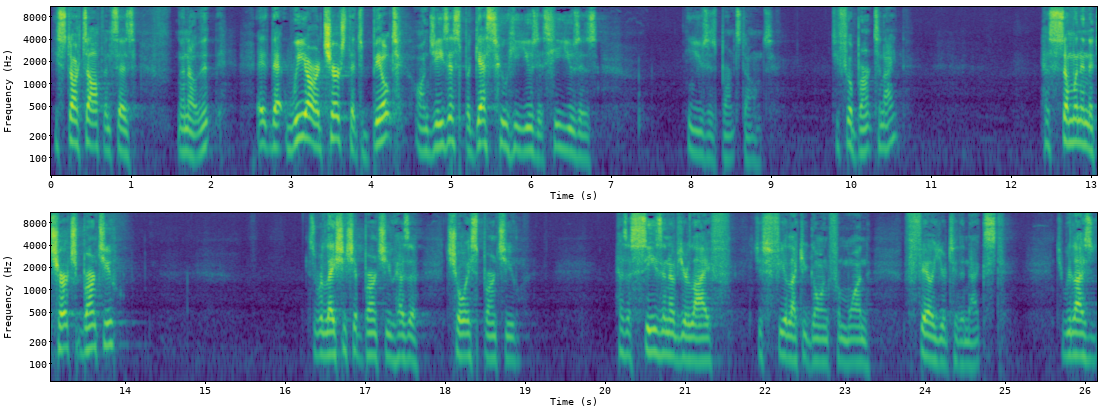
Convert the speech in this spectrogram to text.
He starts off and says, No, no, that, that we are a church that's built on Jesus, but guess who he uses? He uses, he uses burnt stones. Do you feel burnt tonight? Has someone in the church burnt you? Has a relationship burnt you? Has a choice burnt you? Has a season of your life just feel like you're going from one failure to the next? Do you realize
